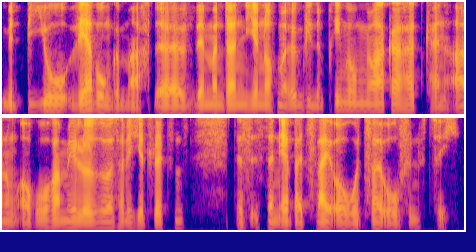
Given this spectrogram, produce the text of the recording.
mit Bio Werbung gemacht. Äh, wenn man dann hier nochmal irgendwie eine Premium-Marke hat, keine Ahnung, Aurora-Mehl oder sowas hatte ich jetzt letztens, das ist dann eher bei 2 Euro, 2,50 Euro.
